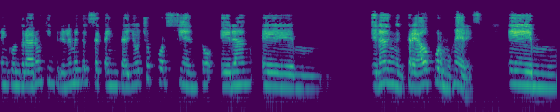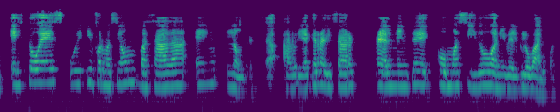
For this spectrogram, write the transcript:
encontraron que increíblemente el 78% eran, eh, eran creados por mujeres. Eh, esto es información basada en Londres. habría que revisar realmente cómo ha sido a nivel global. Pues.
